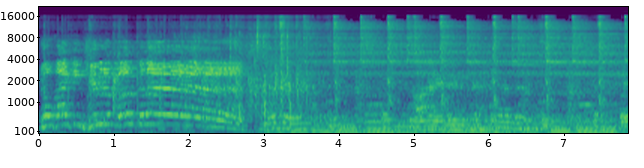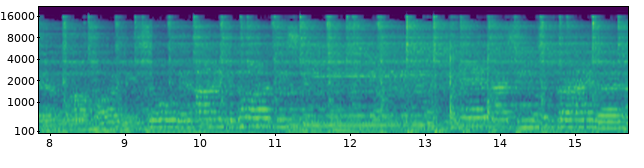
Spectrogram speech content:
your Viking jubilant vocalists! I'm in heaven, and my heart so that I can hardly speak. And I seem to find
